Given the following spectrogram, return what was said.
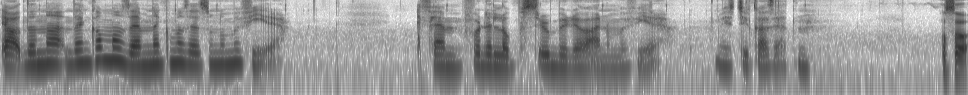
Ja, den, er, den kan man se, men den kan man se som nummer fire. Fem, for The Lobster burde være nummer fire. Hvis du ikke har sett den. Og så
